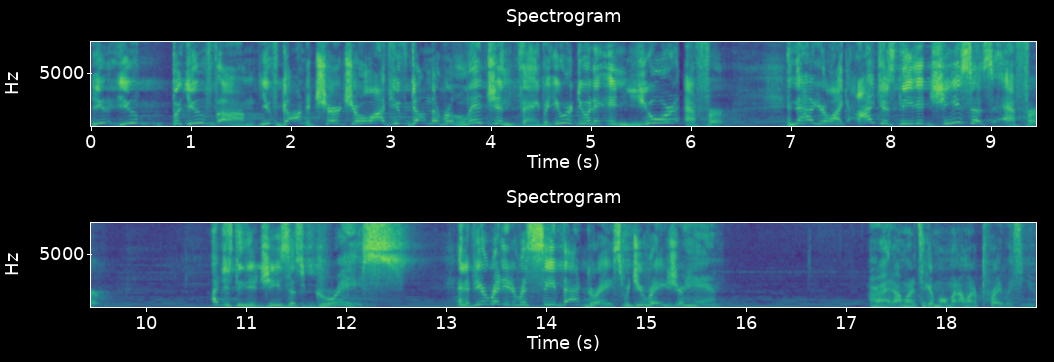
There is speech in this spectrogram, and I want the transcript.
you, you, but you've, um, you've gone to church your whole life. You've done the religion thing, but you were doing it in your effort. And now you're like, I just needed Jesus' effort. I just needed Jesus' grace. And if you're ready to receive that grace, would you raise your hand? All right, I want to take a moment. I want to pray with you.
